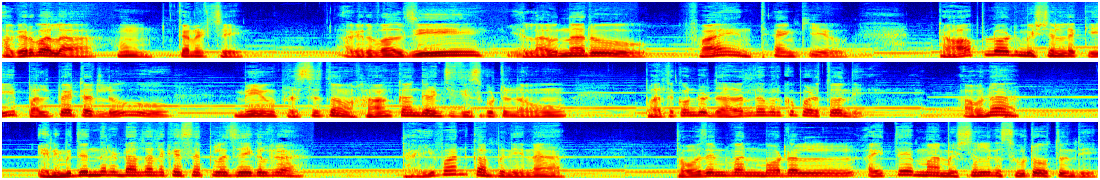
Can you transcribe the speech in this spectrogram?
అగర్వాలా? కనెక్ట్ చేయి. అగర్వాల్జీ ఎలా ఉన్నారు? Fine thank you. Top load మిషన్లకి పల్పేటర్లు మేము ప్రస్తుతం హాంకాంగ్ నుంచి తీసుకుంటున్నాము పదకొండు డాలర్ల వరకు పడుతోంది. అవునా? ఎనిమిది వందల డాలర్లకే సప్లై చేయగలరా? తైవాన్ కంపెనీనా? థౌజండ్ వన్ మోడల్ అయితే మా మిషన్లకు సూట్ అవుతుంది.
